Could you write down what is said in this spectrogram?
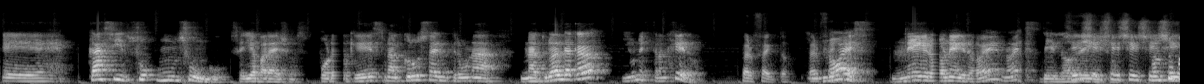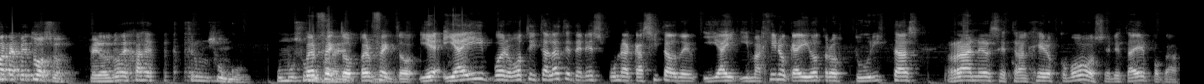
eh, casi un zungu sería para ellos, porque es una cruza entre una natural de acá y un extranjero. Perfecto, No es negro negro, ¿eh? No es de los de Son súper respetuosos, pero no dejas de ser un zungu. perfecto, perfecto. Y, y, ahí, bueno, vos te instalaste, tenés una casita donde, y hay, imagino que hay otros turistas, runners extranjeros como vos en esta época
